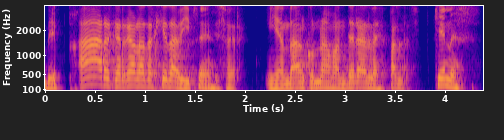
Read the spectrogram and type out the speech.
Vip. Ah, recargar la tarjeta VIP, Sí. eso era. Y andaban con unas banderas en la espalda. así. ¿Quiénes?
